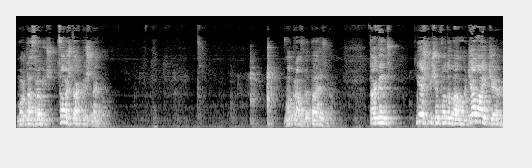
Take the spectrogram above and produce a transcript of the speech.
można zrobić coś tak pysznego. Naprawdę poezja. Tak więc, jeśli się podobało, działajcie.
